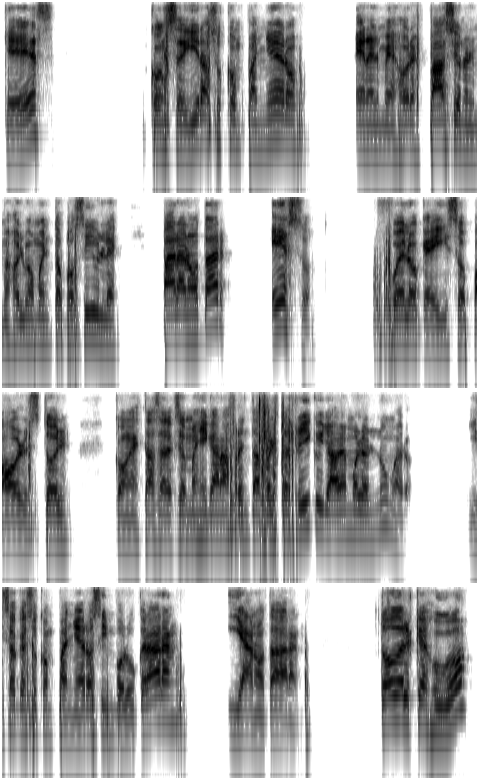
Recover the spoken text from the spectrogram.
que es conseguir a sus compañeros en el mejor espacio, en el mejor momento posible, para anotar eso fue lo que hizo Paul Stoll con esta selección mexicana frente a Puerto Rico y ya vemos los números. Hizo que sus compañeros se involucraran y anotaran. Todo el que jugó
